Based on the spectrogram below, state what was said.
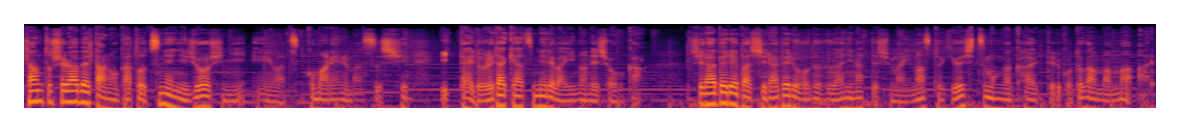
ちゃんと調べたのかと常に上司に、は突っ込まれますし、一体どれだけ集めればいいのでしょうか。調べれば調べるほど不安になってしまいますという質問が返っていることがままある。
